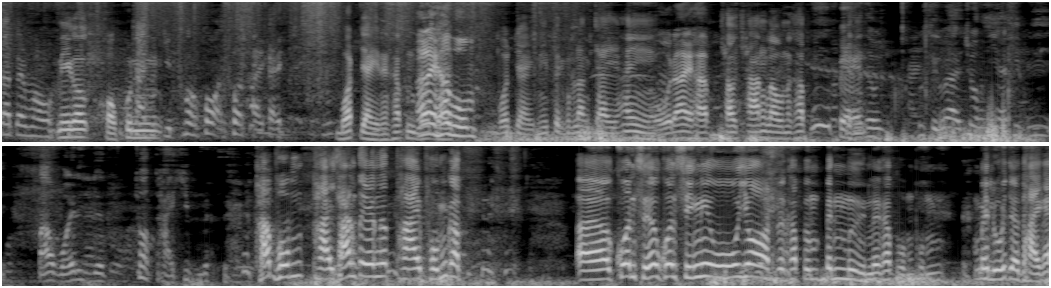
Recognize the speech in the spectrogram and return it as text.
ก็แต่เมานี่ก็ขอบคุณกินพ่อพ่อพ่อถ่ายใครบอสใหญ่นะครับอะไรครับผมบอสใหญ่นี่เป็นกำลังใจให้โอ้ได้ครับ ชาวช้างเรานะครับแปลกเธอรู้สึกว่าช่วงนี้อาทิตย์นี้ป้าบอยนี่จะชอบถ่ายคลิปเลยครับผมถ่ายช้างตัวเองก็ถ่ายผมกับเอ่อควรเสือควรสิงห์นี่โอ้ยอดเลยครับเป็นเป็นหมื่นเลยครับ ผมผมไม่รู้จะถ่ายไง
